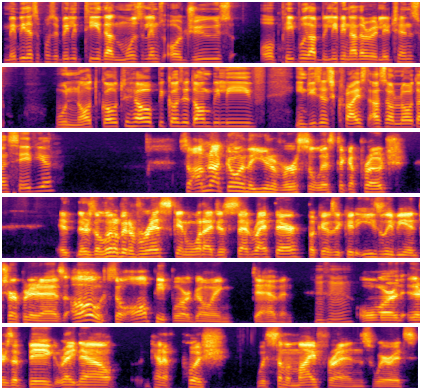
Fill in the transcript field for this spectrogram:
maybe there's a possibility that Muslims or Jews or people that believe in other religions will not go to hell because they don't believe in Jesus Christ as our Lord and Savior? So I'm not going the universalistic approach. It, there's a little bit of risk in what I just said right there because it could easily be interpreted as, oh, so all people are going to heaven. Mm-hmm. Or there's a big, right now, kind of push with some of my friends where it's,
